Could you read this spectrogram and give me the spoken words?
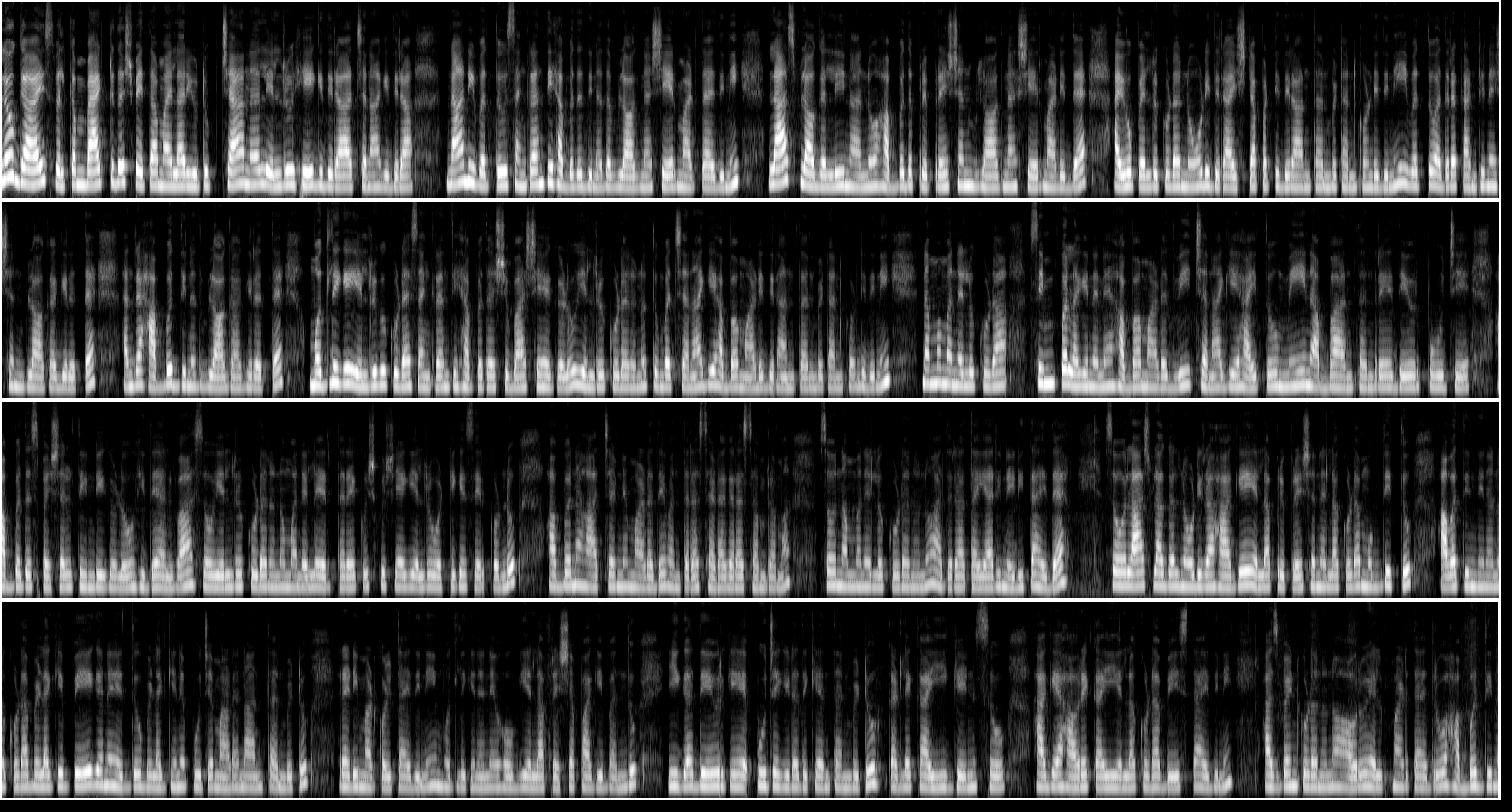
Hello guys welcome back to the Shweta Mylar YouTube channel ಎಲ್ಲರೂ ಹೇಗಿದ್ದೀರಾ? ಚೆನ್ನಾಗಿದ್ದೀರಾ? ನಾನಿವತ್ತು ಸಂಕ್ರಾಂತಿ ಹಬ್ಬದ ದಿನದ ವ್ಲಾಗ್ನ ಶೇರ್ ಮಾಡ್ತಾ ಇದ್ದೀನಿ. ಲಾಸ್ಟ್ ವ್ಲಾಗಲ್ಲಿ ನಾನು ಹಬ್ಬದ ಪ್ರಿಪ್ರೇಷನ್ ವ್ಲಾಗ್ನ ಶೇರ್ ಮಾಡಿದ್ದೆ. ಐ ಹೋಪ್ ಎಲ್ಲರೂ ಕೂಡ ನೋಡಿದ್ದೀರಾ ಇಷ್ಟಪಟ್ಟಿದ್ದೀರಾ ಅಂತ ಅಂದ್ಬಿಟ್ಟು ಅಂದ್ಕೊಂಡಿದ್ದೀನಿ ಇವತ್ತು ಅದರ ಕಂಟಿನ್ಯೂಷನ್ ವ್ಲಾಗ್ ಆಗಿರುತ್ತೆ. ಅಂದರೆ ಹಬ್ಬದ ದಿನದ ವ್ಲಾಗ್ ಆಗಿರುತ್ತೆ. ಮೊದಲಿಗೆ ಎಲ್ರಿಗೂ ಕೂಡ ಸಂಕ್ರಾಂತಿ ಹಬ್ಬದ ಶುಭಾಶಯಗಳು. ಎಲ್ಲರೂ ಕೂಡ ನಾನು ತುಂಬ ಚೆನ್ನಾಗಿ ಹಬ್ಬ ಮಾಡಿದ್ದೀರಾ ಅಂತ ಅಂದ್ಬಿಟ್ಟು ಅಂದ್ಕೊಂಡಿದ್ದೀನಿ ನಮ್ಮ ಮನೆಯಲ್ಲೂ ಕೂಡ ಸಿಂಪಲ್ ಆಗಿನೇ ಹಬ್ಬ ಮಾಡಿದ್ವಿ. ಚೆನ್ನಾಗಿ ಆಯಿತು. ಮೇನ್ ಹಬ್ಬ ಅಂತಂದರೆ ದೇವ್ರ ಪೂಜೆ, ಹಬ್ಬದ ಸ್ಪೆಷಲ್ ತಿಂಡಿಗಳು ಇದೆ ಅಲ್ವಾ? ಸೊ ಎಲ್ಲರೂ ಕೂಡ ಮನೆಯಲ್ಲೇ ಇರ್ತಾರೆ. ಖುಷಿ ಖುಷಿಯಾಗಿ ಎಲ್ಲರೂ ಒಟ್ಟಿಗೆ ಸೇರಿಕೊಂಡು ಹಬ್ಬನ ಆಚರಣೆ ಮಾಡೋದೇ ಒಂಥರ ಸಡಗರ ಸಂಭ್ರಮ. ಸೊ ನಮ್ಮ ಮನೆಯಲ್ಲೂ ಕೂಡ ಅದರ ತಯಾರಿ ನಡೀತಾ ಇದೆ. ಸೊ ಲಾಸ್ಟ್ ವ್ಲಾಗಲ್ಲಿ ನೋಡಿರೋ ಹಾಗೆ ಎಲ್ಲ ಪ್ರಿಪ್ರೇಷನ್ ಎಲ್ಲ ಕೂಡ ಮುಗ್ದಿತ್ತು. ಆವತ್ತಿನ ದಿನನೂ ಕೂಡ ಬೆಳಗ್ಗೆ ಬೇಗನೆ ಎದ್ದು ಬೆಳಗ್ಗೆನೇ ಪೂಜೆ ಮಾಡೋಣ ಅಂತ ಅಂದ್ಬಿಟ್ಟು ರೆಡಿ ಮಾಡ್ಕೊಳ್ತಾ ಇದ್ದೀನಿ. ಮೊದಲಿಗೆನೇ ಹೋಗಿ ಎಲ್ಲ ಫ್ರೆಶ್ ಅಪ್ ಆಗಿ ಬಂದು ಈಗ ದೇವ್ರಿಗೆ ಪೂಜೆಗೆ ಇಡೋದಕ್ಕೆ ಅಂತ ಅಂದ್ಬಿಟ್ಟು ಕಡಲೆಕಾಯಿ, ಗೆಣಸು, ಹಾಗೆ ಅವರೆಕಾಯಿ ಎಲ್ಲ ಕೂಡ ಬೇಯಿಸ್ತಾ ಇದ್ದೀನಿ. ಹಸ್ಬೆಂಡ್ ಕೂಡ ಅವರು ಹೆಲ್ಪ್ ಮಾಡ್ತಾಯಿದ್ರು ಹಬ್ಬದ ದಿನ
